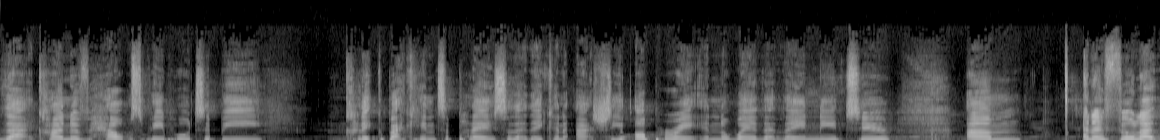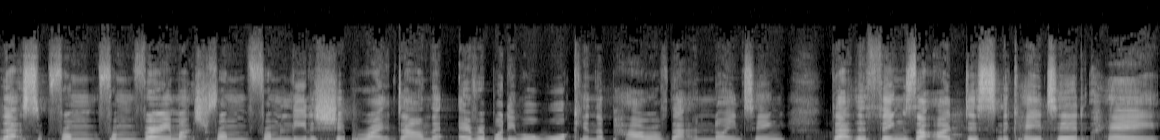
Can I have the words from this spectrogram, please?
that kind of helps people to be click back into place so that they can actually operate in the way that they need to um, and I feel like that's from from very much from from leadership right down that everybody will walk in the power of that anointing. That the things that are dislocated, hey,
